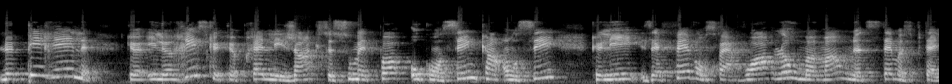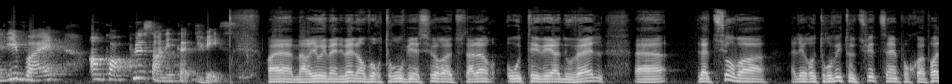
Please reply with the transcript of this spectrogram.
le péril et le risque que prennent les gens qui se soumettent pas aux consignes quand on sait que les effets vont se faire voir là au moment où notre système hospitalier va être encore plus en état de crise. Ouais, Mario Emmanuel, on vous retrouve bien sûr euh, tout à l'heure au TVA Nouvelles. Euh, Là-dessus, on va aller retrouver tout de suite, pourquoi pas,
